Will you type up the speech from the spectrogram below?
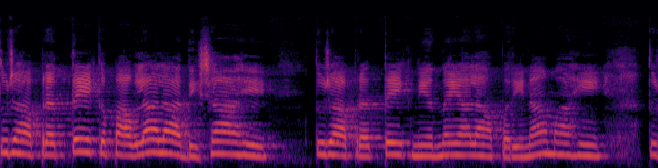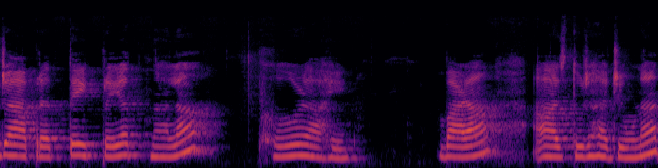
तुझ्या प्रत्येक पावलाला दिशा आहे. तुझ्या प्रत्येक निर्णयाला परिणाम आहे. तुझ्या प्रत्येक प्रयत्नाला फळ आहे. बाळा आज तुझ्या जीवनात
